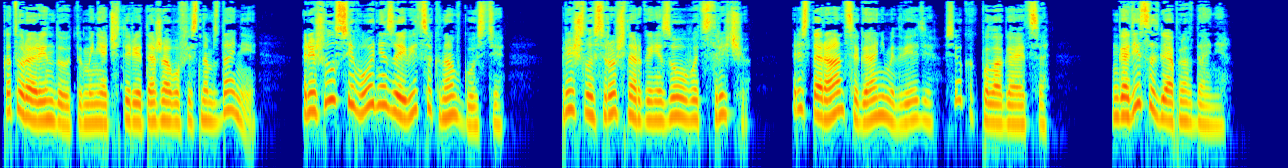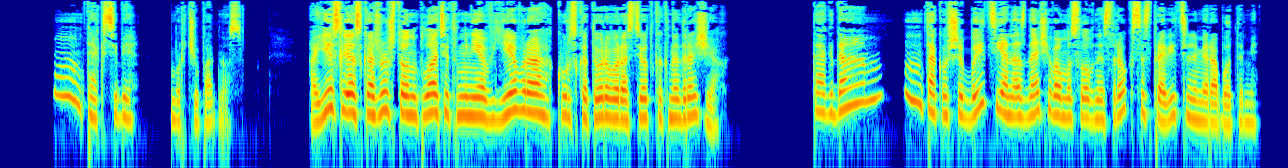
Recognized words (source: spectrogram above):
который арендует у меня четыре этажа в офисном здании, решил сегодня заявиться к нам в гости. Пришлось срочно организовывать встречу. Ресторан, цыгане, медведи — все как полагается. Годится для оправдания? «М «Так себе», — бурчу под нос. «А если я скажу, что он платит мне в евро, курс которого растет как на дрожжах?» «Тогда, так уж и быть, я назначу вам условный срок с исправительными работами».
